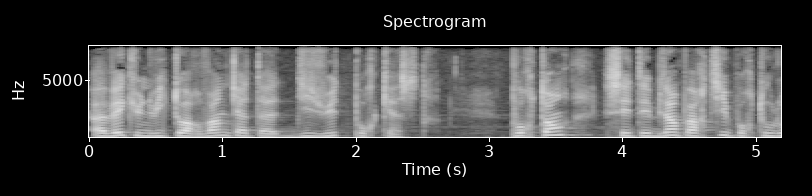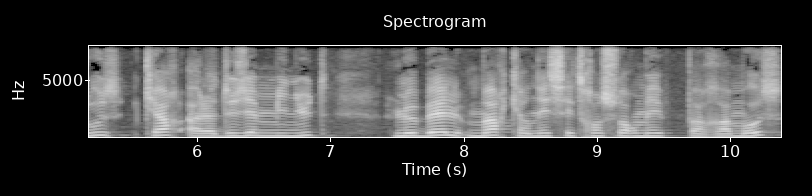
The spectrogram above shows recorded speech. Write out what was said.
avec une victoire 24 à 18 pour Castres. Pourtant, c'était bien parti pour Toulouse, car à la deuxième minute, Lebel marque un essai transformé par Ramos,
